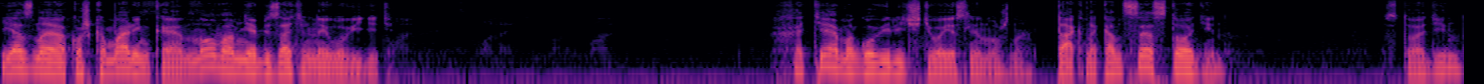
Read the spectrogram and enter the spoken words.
Я знаю, окошко маленькое, но вам не обязательно его видеть. Хотя я могу увеличить его, если нужно. Так, на конце 101. 101.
